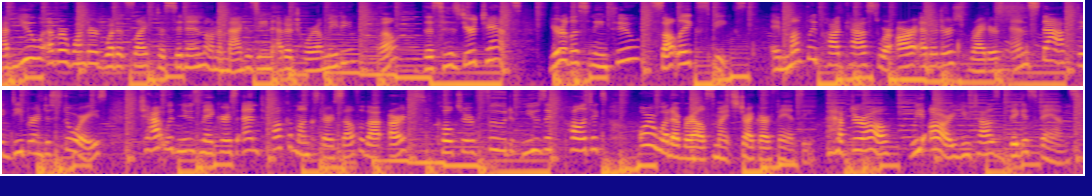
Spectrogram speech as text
Have you ever wondered what it's like to sit in on a magazine editorial meeting? Well, this is your chance. You're listening to Salt Lake Speaks, a monthly podcast where our editors, writers, and staff dig deeper into stories, chat with newsmakers, and talk amongst ourselves about arts, culture, food, music, politics, or whatever else might strike our fancy. After all, we are Utah's biggest fans.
